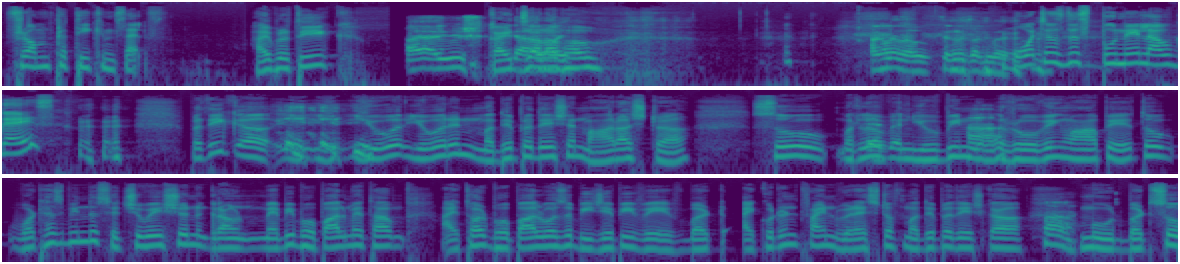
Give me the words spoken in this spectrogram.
from Prateek himself. Hi, Prateek. Hi, Ayush. Kite zala bhau. what is this Pune love, guys? Prateek, uh, you, you, were you were in Madhya Pradesh and Maharashtra. सो मतलब एंड यू बीन रोविंग वहाँ पे तो what has been the situation ground मैं भी भोपाल में था आई थॉट भोपाल वाज हाँ। A BJP wave but I couldn't find rest of Madhya Pradesh का mood but so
